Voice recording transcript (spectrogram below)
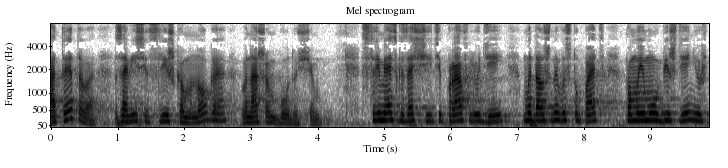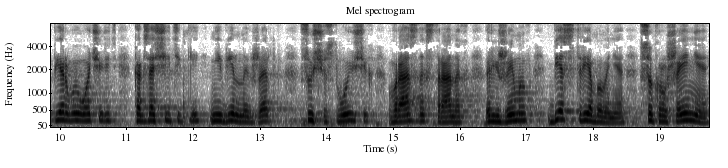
от этого зависит слишком многое в нашем будущем. Стремясь к защите прав людей, мы должны выступать, по моему убеждению, в первую очередь, как защитники невинных жертв, существующих в разных странах режимов без требования сокрушения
